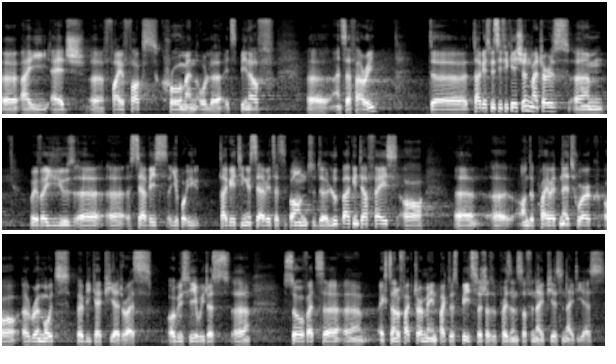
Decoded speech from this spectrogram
uh, i.e. Edge, uh, Firefox, Chrome and all its spin-off, uh, and Safari. The target specification matters um, whether you use a, a service, you're targeting a service that's bound to the loopback interface or uh, uh, on the private network or a remote public IP address. Obviously, we just uh, saw that external factor may impact the speed, such as the presence of an IPS and IDS.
